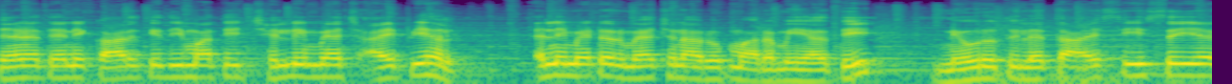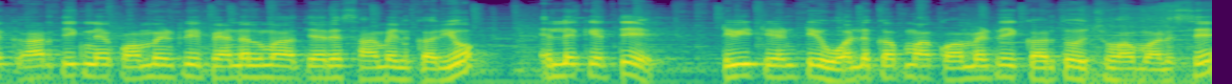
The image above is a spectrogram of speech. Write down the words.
તેણે તેની કારકિર્દીમાંથી છેલ્લી મેચ આઈપીએલ એલિમેટર મેચના રૂપમાં રમી હતી. નિવૃત્તિ લેતા આઈસીસીએ કાર્તિકને કોમેન્ટ્રી પેનલમાં અત્યારે સામેલ કર્યો. એટલે કે તે ટી ટ્વેન્ટી વર્લ્ડ કપમાં કોમેન્ટ્રી કરતો જોવા મળશે.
